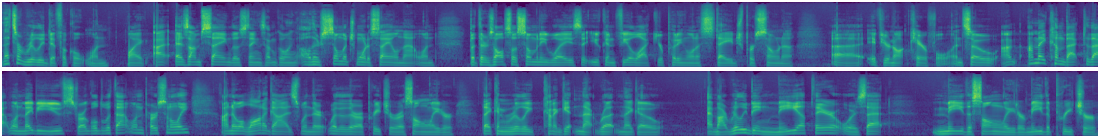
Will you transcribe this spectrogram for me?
that's a really difficult one. Like, I, as I'm saying those things, I'm going, oh, there's so much more to say on that one. But there's also so many ways that you can feel like you're putting on a stage persona uh, if you're not careful. And so I, I, may come back to that one. Maybe you've struggled with that one personally. I know a lot of guys, when they're whether they're a preacher or a song leader, they can really kind of get in that rut and they go, Am I really being me up there, or is that me, the song leader, me, the preacher,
